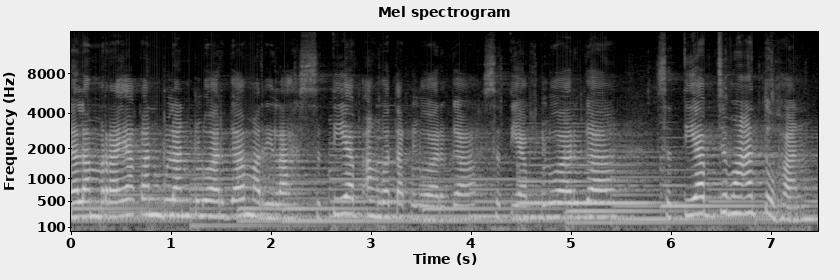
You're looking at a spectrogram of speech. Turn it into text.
Dalam merayakan bulan keluarga, marilah setiap anggota keluarga, setiap keluarga, setiap jemaat Tuhan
